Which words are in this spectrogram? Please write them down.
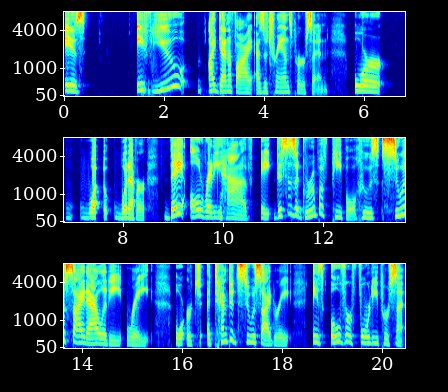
is if you identify as a trans person or what whatever they already have a this is a group of people whose suicidality rate or, or attempted suicide rate is over 40%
